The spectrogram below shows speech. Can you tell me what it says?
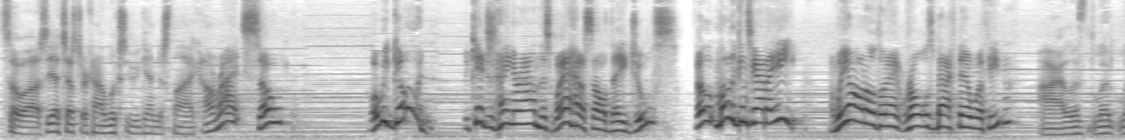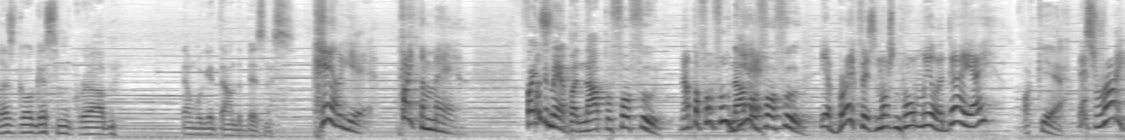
So, uh, so yeah, Chester kind of looks at you again, just like, all right, so where we going? We can't just hang around this warehouse all day, Jules. Philip Mulligan's gotta eat, and we all know there ain't rolls back there worth eating. All right, let's let, let's go get some grub. Then we'll get down to business. Hell yeah, fight the man. Fight the man, but not before food. Not before food. Not yeah. before food. Yeah, breakfast the most important meal of the day, eh? Fuck yeah. That's right.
